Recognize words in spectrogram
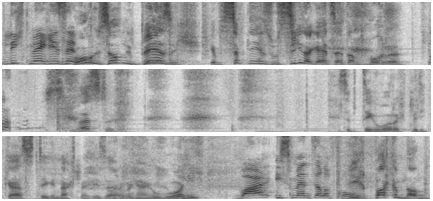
ligt mijn gsm? Hoor jezelf nu bezig. Je beseft niet eens hoe ziek dat jij het bent aan het worden. Luister. Ze hebben tegenwoordig medicatie tegen nachtmerries. Hè? We gaan gewoon... Ollie, waar is mijn telefoon? Hier, pak hem dan.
